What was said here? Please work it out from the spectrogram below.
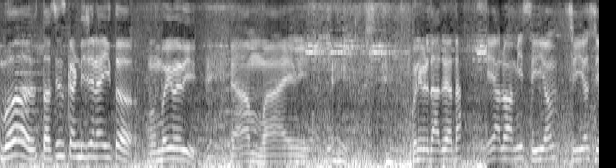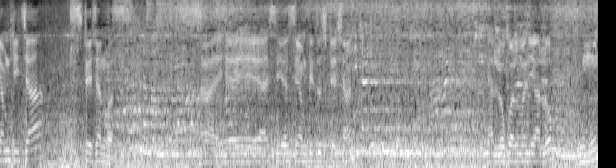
बस तशीच कंडिशन आहे इथं मुंबईमध्ये. हा माय मी. कोणीकडे जातोय आता? हे आलो आम्ही C M C S M टीच्या स्टेशनवर. हे सी एस एम टीचं स्टेशन. या लोकलमध्ये आलो घुमून.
